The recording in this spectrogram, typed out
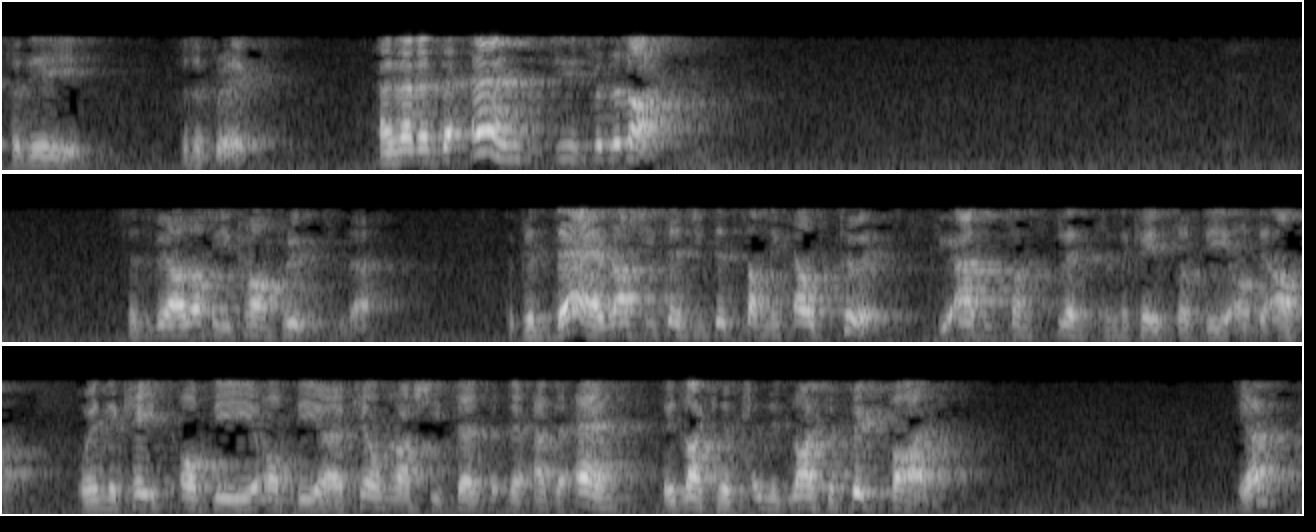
for the for the brick, and then at the end it's used for the light. So Says so, Halacha, you can't prove it from there. Because there, Rashi says you did something else to it. You added some splints in the case of the of the oven. Or in the case of the of the uh, kiln, Rashi says that at the end they'd like a, they'd like a big fire. Yeah.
